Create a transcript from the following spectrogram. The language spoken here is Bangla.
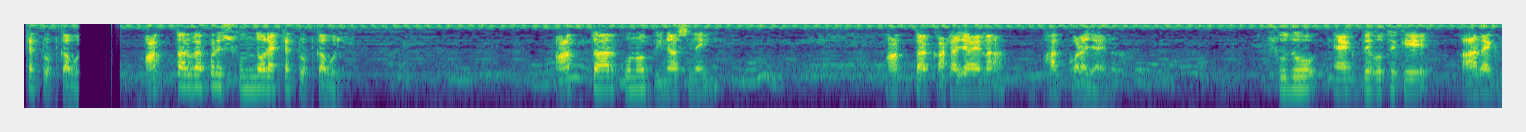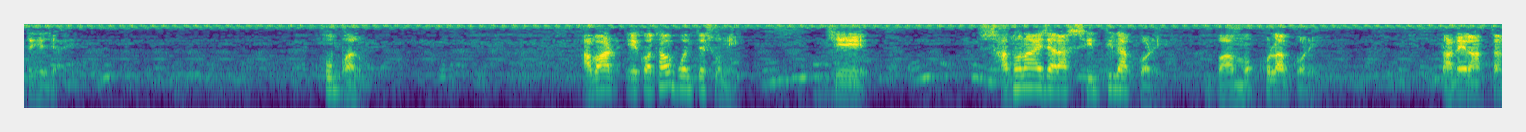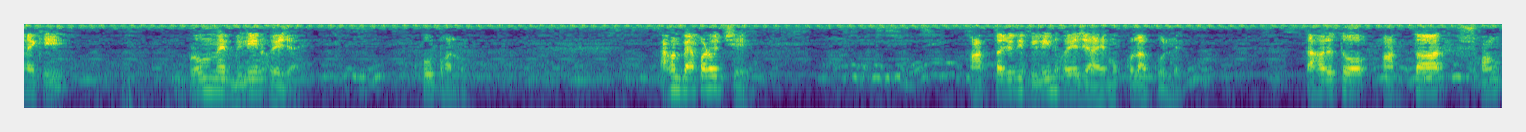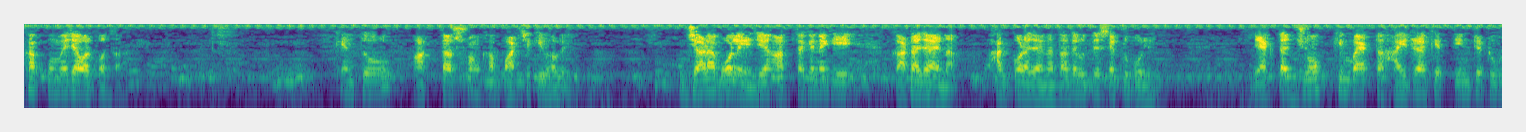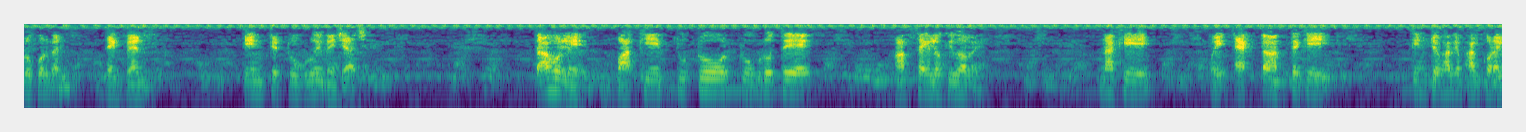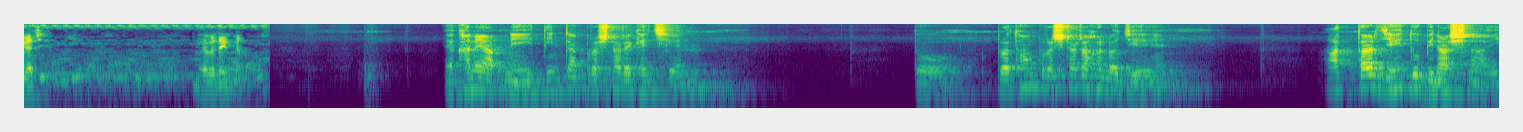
একটা টোটকা বলি। আত্মার ব্যাপারে সুন্দর একটা টোটকা বলি। আত্মার কোনো বিনাশ নেই। আত্মা কাটা যায় না, ভাগ করা যায় না। শুধু এক দেহ থেকে আর এক দেহে যায়। খুব ভালো। আবার এ কথাও বলতে শুনি যে, সাধনায় যারা সিদ্ধি লাভ করে বা মোক্ষ লাভ করে তাদের আত্মা নাকি ব্রহ্মে বিলীন হয়ে যায়। খুব ভালো। এখন ব্যাপার হচ্ছে, আত্মা যদি বিলীন হয়ে যায়, মুখ্য লাভ করলে, তাহলে তো আত্মার সংখ্যা কমে যাওয়ার কথা। কিন্তু আত্মার সংখ্যা বাড়ছে কীভাবে? যারা বলে যে আত্মাকে নাকি কাটা যায় না, ভাগ করা যায় না, তাদের উদ্দেশ্যে একটু বলি। একটা জোঁক কিংবা একটা হাইড্রাকে তিনটে টুকরো করবেন, দেখবেন তিনটে টুকরোই বেঁচে আছে। তাহলে বাকি দুটো টুকরোতে আঁকতে এলো কীভাবে? নাকি ওই একটা আত্মাকেই তিনটে ভাগে ভাগ করা গেছে? ভেবে দেখবেন। এখানে আপনি তিনটা প্রশ্ন রেখেছেন। তো প্রথম প্রশ্নটা হলো যে আত্মার যেহেতু বিনাশ নাই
